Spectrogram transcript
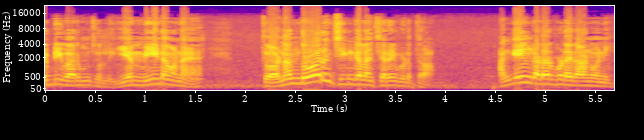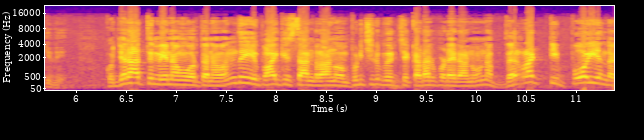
எப்படி வரும்னு சொல்லு. என் மீனவனை தினந்தோறும் சிங்களம் சிறைப்படுத்துறான். அங்கேயும் கடற்படை ராணுவம் நிக்குது. குஜராத் மீனவன் ஒருத்தனை வந்து பாகிஸ்தான் ராணுவம் பிடிச்சிட்டு போயிருச்சு கடற்படை ராணுவம்னா விரட்டி போய் அந்த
